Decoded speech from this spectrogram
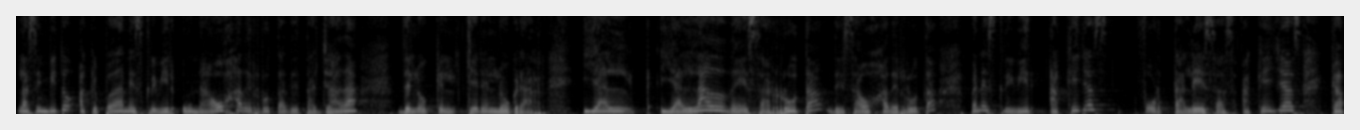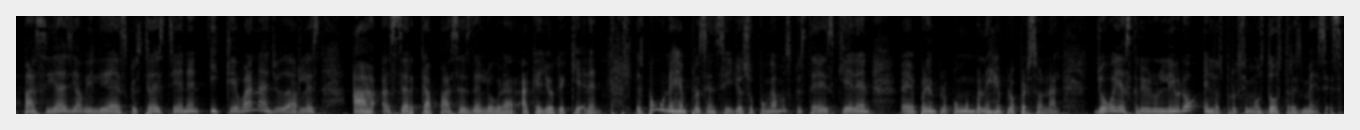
las invito a que puedan escribir una hoja de ruta detallada de lo que quieren lograr. Y al, y al lado de esa ruta, de esa hoja de ruta, van a escribir aquellas fortalezas, aquellas capacidades y habilidades que ustedes tienen y que van a ayudarles a ser capaces de lograr aquello que quieren. Les pongo un ejemplo sencillo. Supongamos que ustedes quieren, eh, por ejemplo, pongo un buen ejemplo personal. Yo voy a escribir un libro en los próximos dos, tres meses,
